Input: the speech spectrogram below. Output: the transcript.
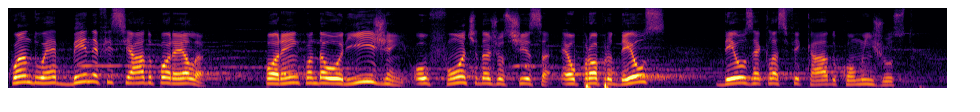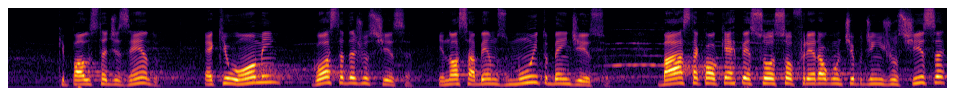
quando é beneficiado por ela. Porém, quando a origem ou fonte da justiça é o próprio Deus, Deus é classificado como injusto. O que Paulo está dizendo é que o homem gosta da justiça, e nós sabemos muito bem disso. Basta qualquer pessoa sofrer algum tipo de injustiça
